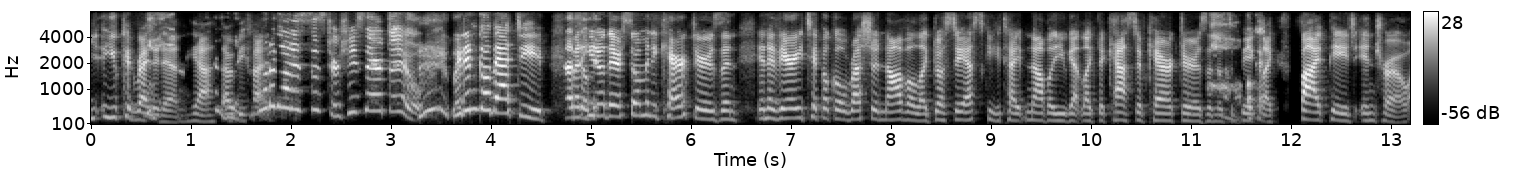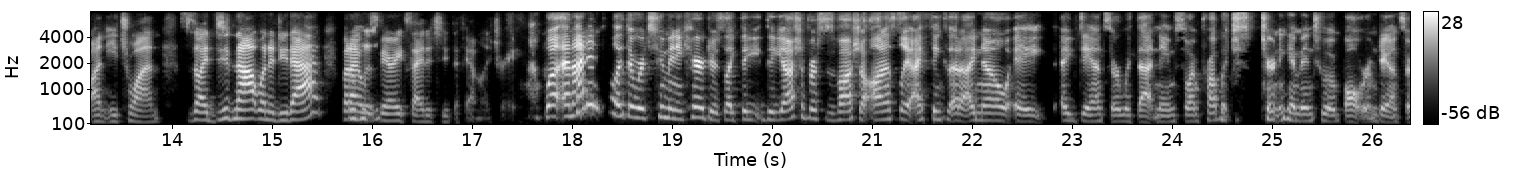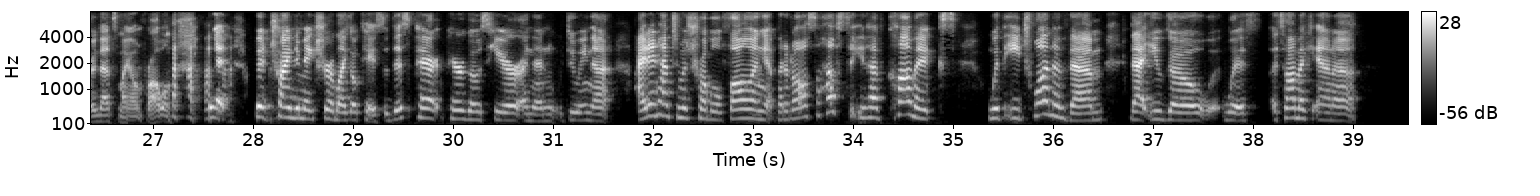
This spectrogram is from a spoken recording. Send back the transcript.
You, could write it in. Yeah, that would be fine. What about his sister? She's there too. we didn't go that deep, That's but okay. you know, there's so many characters, and in a very typical Russian novel, like Dostoevsky type novel, you get like the cast of characters, and it's a big okay. like five page intro on each one. So I did not want to do that, but mm-hmm. I was mm-hmm. very excited to do the family tree. Well, and I didn't feel like there were too many characters. Like the the Yasha versus Vasha. Honestly, I think that I know a a dancer with that name, so I'm probably just turning him into a ballroom dancer. That's my own problem. but but trying to make sure, I'm like, okay, so this pair pair goes here and then doing that. I didn't have too much trouble following it, but it also helps that you have comics with each one of them that you go with Atomic Anna,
